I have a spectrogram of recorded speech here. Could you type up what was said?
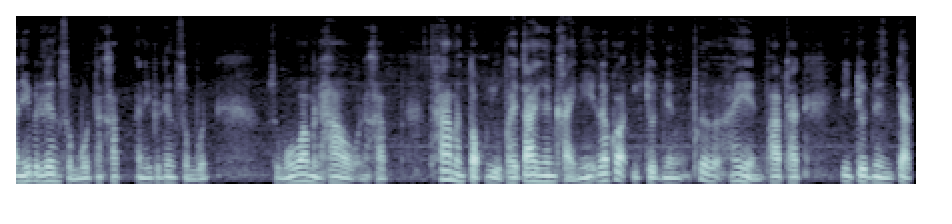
อันนี้เป็นเรื่องสมมุตินะครับ อันนี้เป็นเรื่องสมมุติ สมมุติว่ามันเท่านะครับ ถ้ามันตกอยู่ภายใต้เงื่อนไขนี้ แล้วก็อีกจุดหนึ่งเพื่อให้เห็นภาพชัด อีกจุดหนึ่งจาก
